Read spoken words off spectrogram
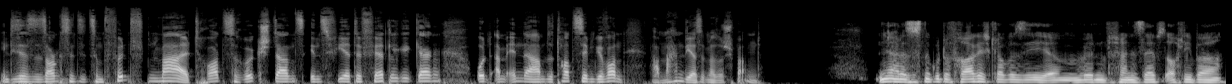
In dieser Saison sind sie zum fünften Mal trotz Rückstands ins vierte Viertel gegangen und am Ende haben sie trotzdem gewonnen. Warum machen die das immer so spannend? Ja, das ist eine gute Frage. Ich glaube, sie ähm, würden wahrscheinlich selbst auch lieber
